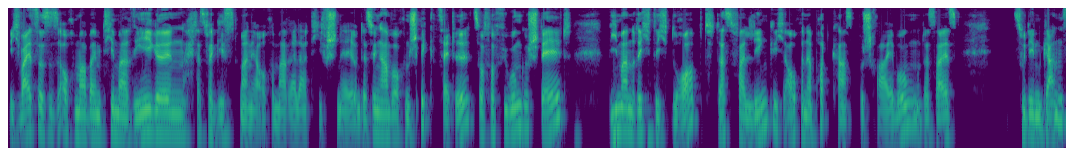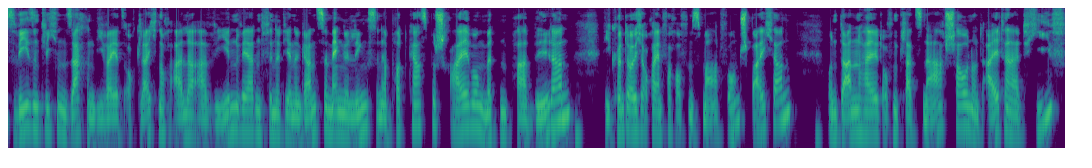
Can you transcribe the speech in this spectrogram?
ich weiß, das ist auch immer beim Thema Regeln, das vergisst man ja auch immer relativ schnell. Und deswegen haben wir auch einen Spickzettel zur Verfügung gestellt, wie man richtig droppt. Das verlinke ich auch in der Podcast-Beschreibung. Das heißt, zu den ganz wesentlichen Sachen, die wir jetzt auch gleich noch alle erwähnen werden, findet ihr eine ganze Menge Links in der Podcast-Beschreibung mit ein paar Bildern. Die könnt ihr euch auch einfach auf dem Smartphone speichern und dann halt auf dem Platz nachschauen. Und alternativ,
